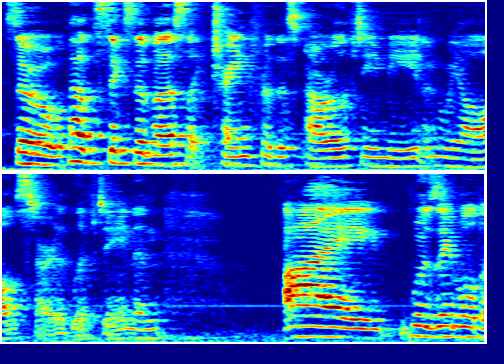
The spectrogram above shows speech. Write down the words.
So about six of us like trained for this powerlifting meet, and we all started lifting and. I was able to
